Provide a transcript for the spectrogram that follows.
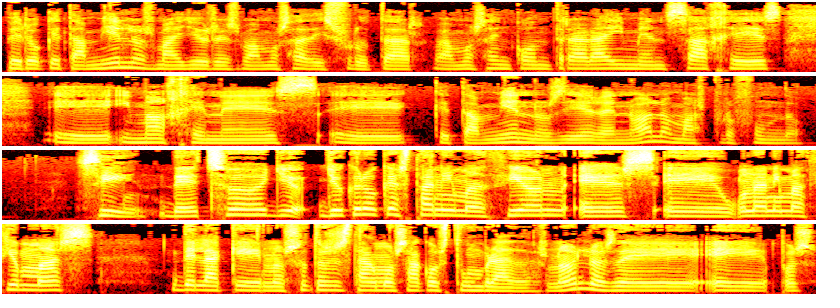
pero que también los mayores vamos a disfrutar. Vamos a encontrar ahí mensajes, eh, imágenes eh, que también nos lleguen ¿no? a lo más profundo. Sí, de hecho yo, yo creo que esta animación es eh, una animación más de la que nosotros estábamos acostumbrados, ¿no? Los de, eh, pues,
